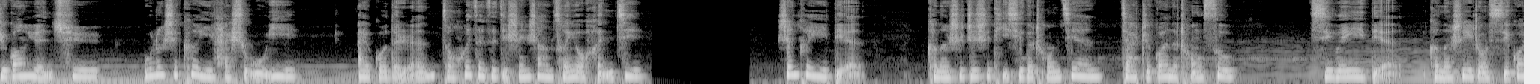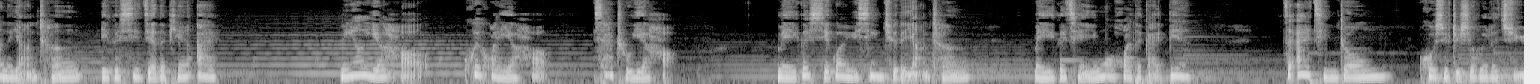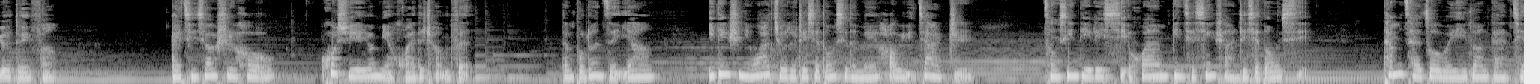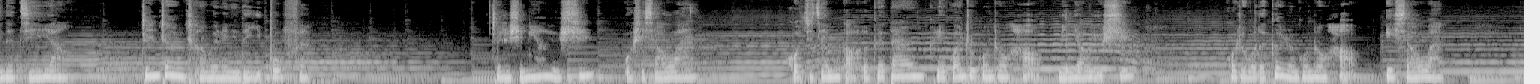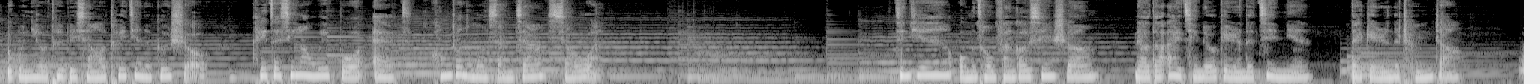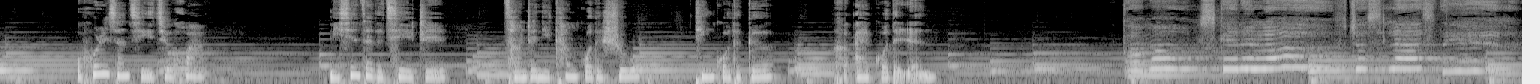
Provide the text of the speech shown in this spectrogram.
时光远去，无论是刻意还是无意，爱过的人总会在自己身上存有痕迹。深刻一点，可能是知识体系的重建、价值观的重塑；细微一点，可能是一种习惯的养成、一个细节的偏爱。民谣也好，绘画也好，下厨也好。每一个习惯与兴趣的养成，每一个潜移默化的改变，在爱情中或许只是为了取悦对方。爱情消逝后，或许也有缅怀的成分，但不论怎样，一定是你挖掘了这些东西的美好与价值，从心底里喜欢并且欣赏这些东西，他们才作为一段感情的给养，真正成为了你的一部分。这里是喵语诗，我是小婉。获取节目稿和歌单，可以关注公众号“民谣与诗”，或者我的个人公众号“一小婉”。如果你有特别想要推荐的歌手，可以在新浪微博空中的梦想家小婉。今天我们从梵高先生聊到爱情留给人的纪念，带给人的成长。我忽然想起一句话：你现在的气质，藏着你看过的书。听过的歌和爱过的人。Come on, skinny love, just last the year.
